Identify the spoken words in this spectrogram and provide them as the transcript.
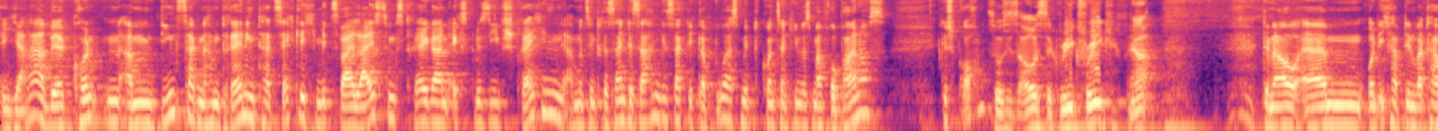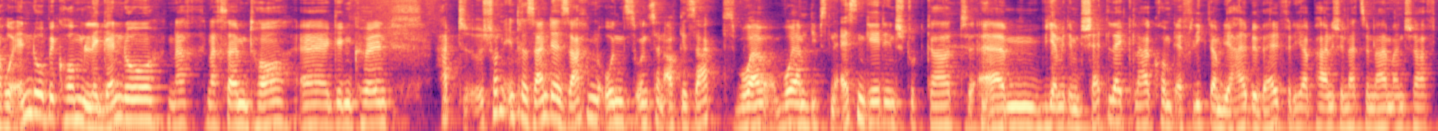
Ja, wir konnten am Dienstag nach dem Training tatsächlich mit zwei Leistungsträgern exklusiv sprechen. Wir haben uns interessante Sachen gesagt. Ich glaube, du hast mit Konstantinos Mafropanos gesprochen. So sieht's aus, der Greek Freak, ja. Genau, ähm, und ich habe den Wataru Endo bekommen, Legendo nach, nach seinem Tor äh, gegen Köln. Hat schon interessante Sachen uns, uns dann auch gesagt, wo er, wo er am liebsten essen geht in Stuttgart, ähm, wie er mit dem Jetlag klarkommt. Er fliegt um die halbe Welt für die japanische Nationalmannschaft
